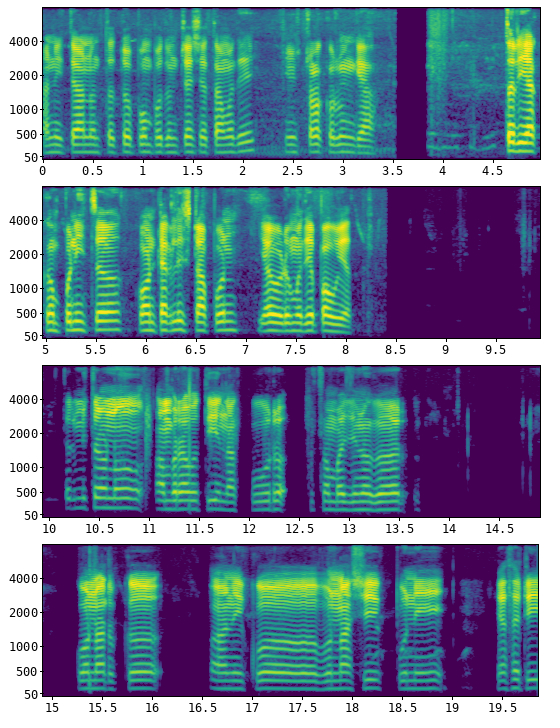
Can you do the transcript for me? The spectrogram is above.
आणि त्यानंतर तो पंप तुमच्या शेतामध्ये इन्स्टॉल करून घ्या. तर या कंपनीचं कॉन्टॅक्ट लिस्ट आपण या व्हिडिओमध्ये पाहूयात. तर मित्रांनो अमरावती नागपूर संभाजीनगर कोणार्क आणि को नाशिक पुणे यासाठी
